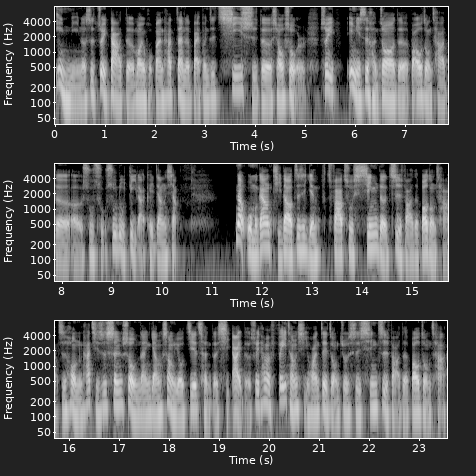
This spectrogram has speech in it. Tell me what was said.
印尼呢是最大的贸易伙伴，它占了百分之七十的销售额，所以印尼是很重要的包种茶的呃输出输入地啦，可以这样想。那我们刚刚提到这些研发出新的制法的包种茶之后呢，它其实深受南洋上流阶层的喜爱的，所以他们非常喜欢这种就是新制法的包种茶。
